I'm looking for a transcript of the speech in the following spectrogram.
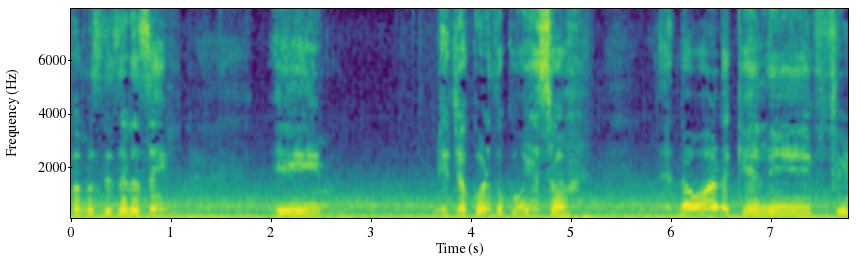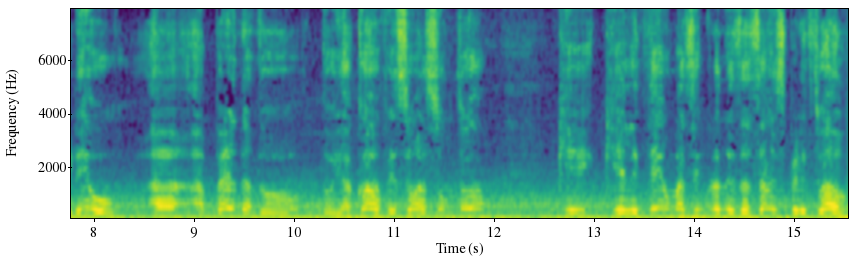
vamos dizer assim. E, e de acordo com isso, na hora que ele feriu a, a perna do, do Jacob, isso é um assunto que, que ele tem uma sincronização espiritual.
